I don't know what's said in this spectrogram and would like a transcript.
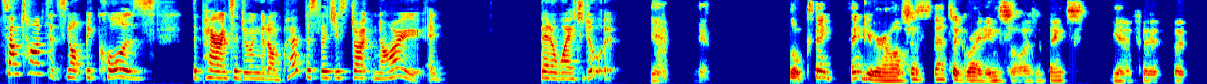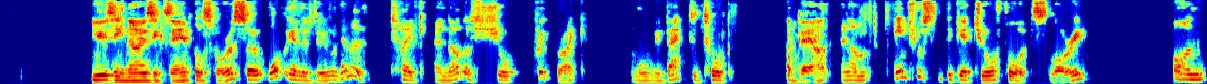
sometimes it's not because the parents are doing it on purpose; they just don't know a better way to do it. Yeah, yeah. Look, thank thank you very much. That's that's a great insight, and thanks, yeah, for, for using those examples for us. So what we're going to do, we're going to take another short, quick break, and we'll be back to talk about. And I'm interested to get your thoughts, Lorrie, on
